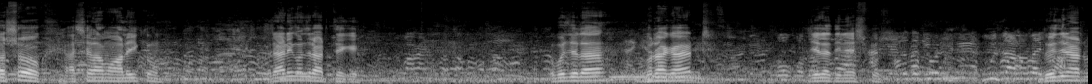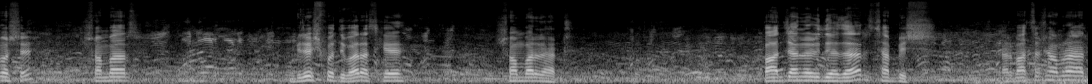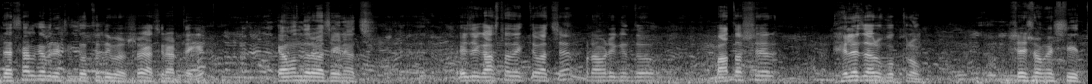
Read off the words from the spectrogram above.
দর্শক, আসসালামু আলাইকুম। রানীগঞ্জের হাট থেকে। উপজেলা, ঘোড়াঘাট, জেলা দিনাজপুর। দুই দিন হাট বসে। সোমবার, বৃহস্পতিবার, আজকে সোমবারের হাট। পাঁচ জানুয়ারি দুই হাজার ছাব্বিশ। আর বাচ্চা সহ আমরা দেশাল গাভীর একটি তথ্য দিবস আজকের হাট থেকে। কেমন ধরে বাচ্চা কিনা হচ্ছে? এই যে গাছটা দেখতে পাচ্ছেন, মোটামুটি কিন্তু বাতাসের হেলে যাওয়ার উপক্রম। সেই সঙ্গে শীত।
